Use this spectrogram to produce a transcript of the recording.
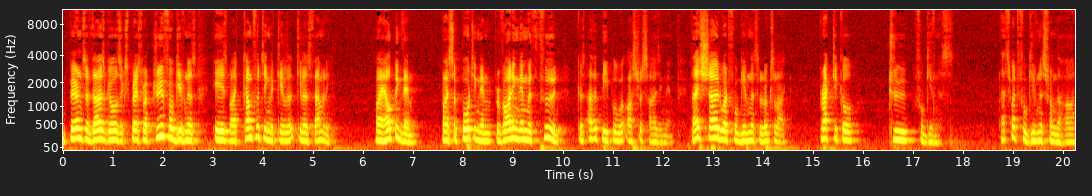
The parents of those girls expressed what true forgiveness is by comforting the killer, killer's family, by helping them, by supporting them, providing them with food because other people were ostracizing them. They showed what forgiveness looks like practical, true forgiveness. That's what forgiveness from the heart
